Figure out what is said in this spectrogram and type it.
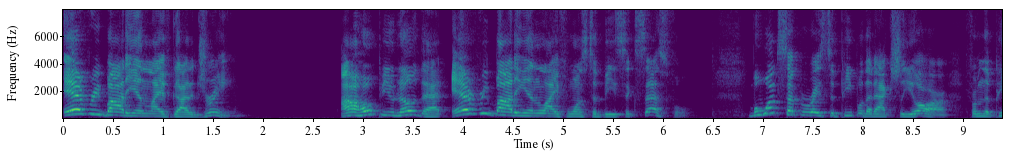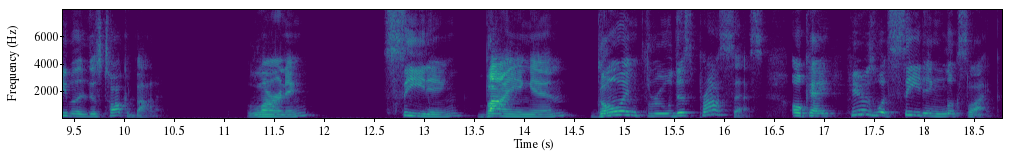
Everybody in life got a dream. I hope you know that. Everybody in life wants to be successful. But what separates the people that actually are from the people that just talk about it? Learning, seeding, buying in, going through this process. Okay, here's what seeding looks like.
